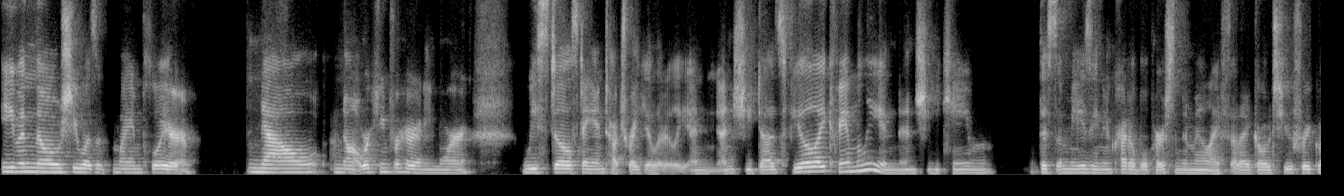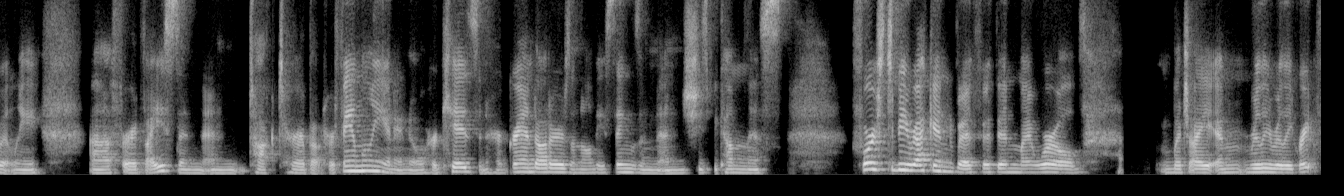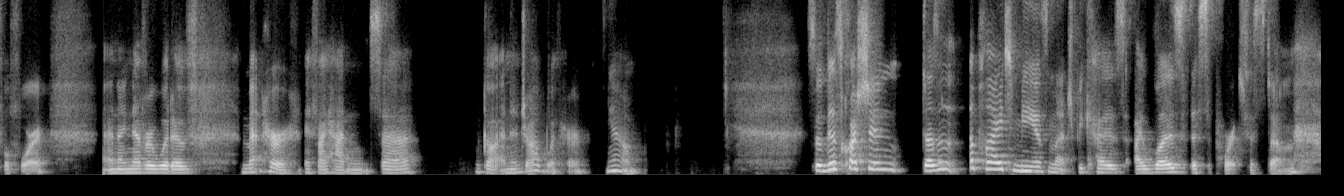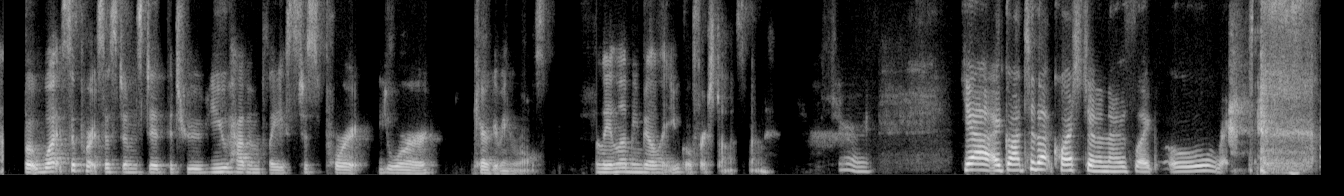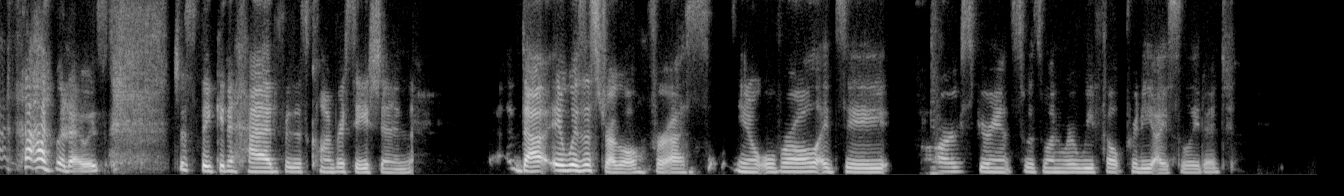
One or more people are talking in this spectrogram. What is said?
even though she wasn't my employer, now not working for her anymore, we still stay in touch regularly and and she does feel like family and and she became this amazing incredible person in my life that I go to frequently uh, for advice and and talk to her about her family and I know her kids and her granddaughters and all these things and and she's become this force to be reckoned with within my world which I am really really grateful for. And I never would have met her if I hadn't uh, gotten a job with her yeah so this question doesn't apply to me as much because I was the support system. But what support systems did the two of you have in place to support your caregiving roles? Layla, maybe I'll let you go first on this one. Sure. Yeah, I got to that question and I was like, oh, right. but I was just thinking ahead for this conversation that it was a struggle for us. You know, overall, I'd say our experience was one where we felt pretty isolated.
